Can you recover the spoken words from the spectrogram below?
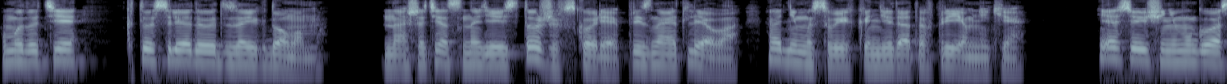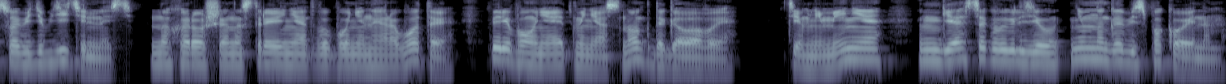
будут те, кто следует за их домом. Наш отец, надеюсь, тоже вскоре признает Лео одним из своих кандидатов в преемники. Я все еще не могу ослабить бдительность, но хорошее настроение от выполненной работы переполняет меня с ног до головы. Тем не менее, герцог выглядел немного обеспокоенным.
